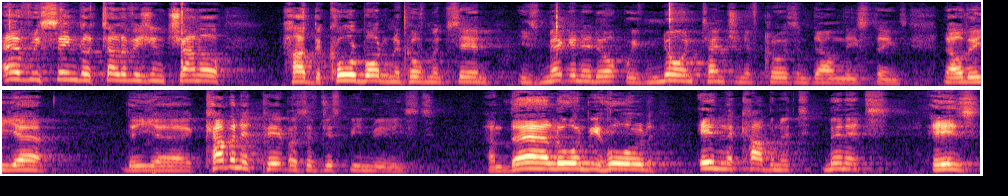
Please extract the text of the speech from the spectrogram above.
Every single television channel had the coal board and the government saying he's making it up. We've no intention of closing down these things. Now, the, uh, the uh, cabinet papers have just been released. And there, lo and behold, in the cabinet minutes is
